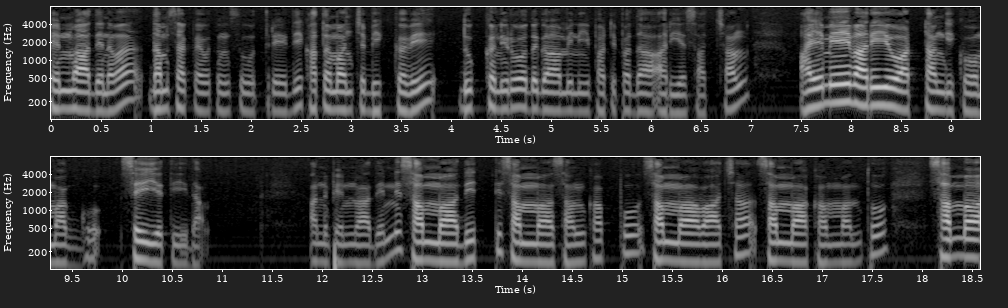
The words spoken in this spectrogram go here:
පෙන්වා දෙනවා ධම්සක් පැවතුම් සූත්‍රයේදී කතමංච භික්කවේ දුක්ඛ නිරෝධගාමිනී පටිපදා අරිය සත්‍යං අයමේ වරියෝ අට්ටංගිකෝ මග්ගෝ සෙය්‍යති ඉදං අන්න පෙන්වා දෙන්නේ සම්මා දිට්ඨි සම්මා සංකප්පෝ සම්මා වාචා සම්මා කම්මන්තෝ සම්මා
